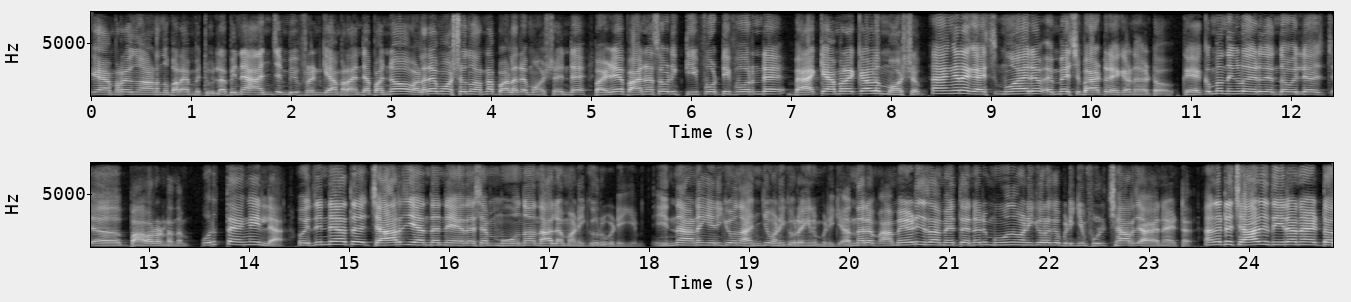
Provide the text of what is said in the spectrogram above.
ക്യാമറയൊന്നും ആണെന്ന് പറയാൻ പറ്റില്ല പിന്നെ അഞ്ച് എം ബി ഫ്രണ്ട് ക്യാമറ എന്റെ പൊന്നോ വളരെ മോശം എന്ന് പറഞ്ഞാൽ വളരെ മോശം. എന്റെ പഴയ പാനസോണിക് ടി ഫോർട്ടി ഫോറിന്റെ ബാക്ക് ക്യാമറയെക്കാളും മോശം. അങ്ങനെ ഗൈസ് മൂവായിരം എം എച്ച് ബാറ്ററി ഒക്കെയാണ് കേട്ടോ. കേൾക്കുമ്പോൾ നിങ്ങൾ കരുത് എന്തോ വലിയ പവർ ഉണ്ടെന്നും. ഒരു തേങ്ങയില്ല. ഓ ഇതിന്റെ അകത്ത് ചാർജ് ചെയ്യാൻ തന്നെ ഏകദേശം മൂന്നോ നാലോ മണിക്കൂർ പിടിക്കും. ഇന്നാണെങ്കിൽ എനിക്ക് തോന്നുന്നു അഞ്ച് മണിക്കൂറെങ്കിലും പിടിക്കും. അന്നേരം ആ മേടിച്ച സമയത്ത് തന്നെ ഒരു മൂന്ന് മണിക്കൂറൊക്കെ പിടിക്കും ഫുൾ ചാർജ് ആകാനായിട്ട്. എന്നിട്ട് ചാർജ് തീരാനായിട്ട്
